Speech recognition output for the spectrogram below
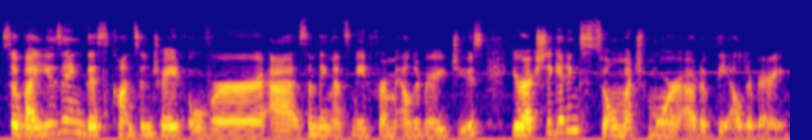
So by using this concentrate over uh, something that's made from elderberry juice, you're actually getting so much more out of the elderberry.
